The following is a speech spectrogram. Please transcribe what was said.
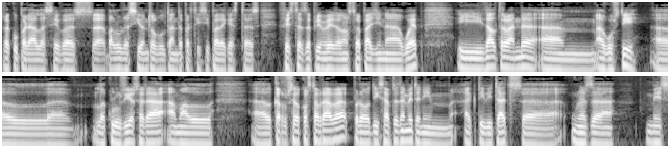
recuperar les seves eh, valoracions al voltant de participar d'aquestes festes de primavera a la nostra pàgina web i d'altra banda, um, Agustí, l'eclusió serà amb el, el carrusel Costa Brava, però dissabte també tenim activitats, uh, unes de més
